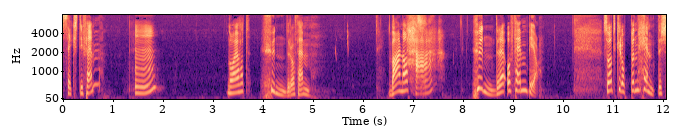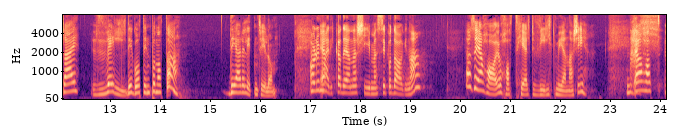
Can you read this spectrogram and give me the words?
65. Mm. Nå har jeg hatt 105. Hver natt. Hæ? 105, Pia. Så at kroppen henter seg veldig godt inn på natta, det er det liten tvil om. Har du merka det energimessig på dagene? Altså, jeg har jo hatt helt vilt mye energi. Nei. Jeg har hatt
